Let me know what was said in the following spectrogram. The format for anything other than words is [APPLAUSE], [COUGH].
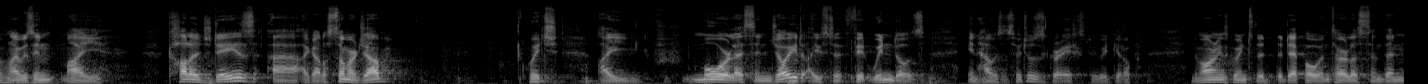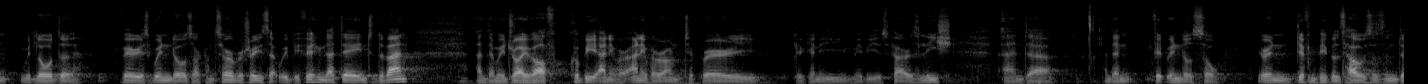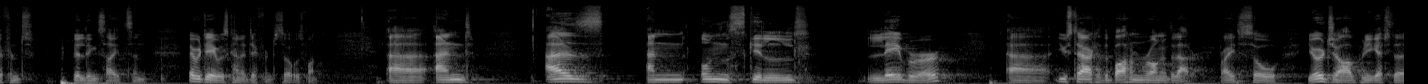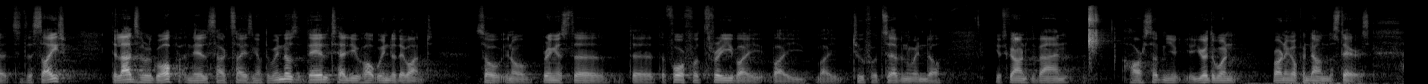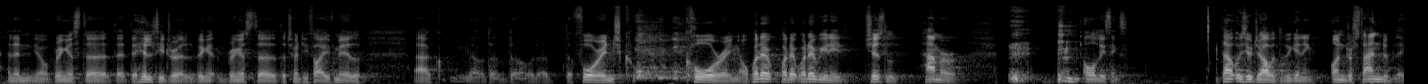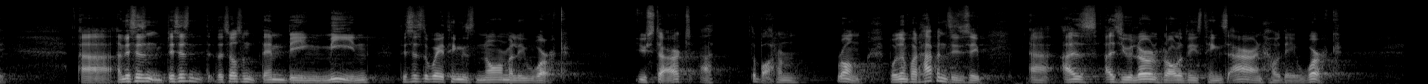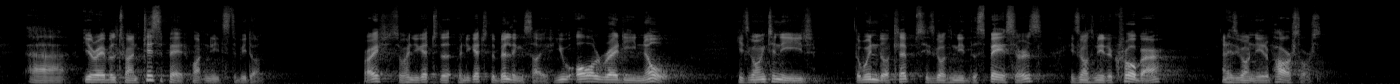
So when I was in my college days, uh, I got a summer job, which I more or less enjoyed. I used to fit windows in houses, which was great because we'd get up in the mornings, go into the, the depot in Thurles, and then we'd load the various windows or conservatories that we'd be fitting that day into the van, and then we'd drive off. Could be anywhere, anywhere around Tipperary, Kilkenny, maybe as far as Laois, and uh, and then fit windows. So you're in different people's houses and different building sites, and every day was kind of different, so it was fun. Uh, and as an unskilled labourer, uh, you start at the bottom rung of the ladder, right? So your job when you get to the, to the site, the lads will go up and they'll start sizing up the windows. They'll tell you what window they want. So you know, bring us the, the, the four foot three by, by, by two foot seven window. You have to go onto the van, horse it, and you, you're the one running up and down the stairs. And then, you know, bring us the, the, the Hilti drill, bring, bring us the, the 25 mil, uh, you know, the, the, the, four inch co- coring, or whatever, whatever you need, chisel, hammer, [CLEARS THROAT] all these things. That was your job at the beginning, understandably. Uh, and this isn't, this isn't, this wasn't them being mean. This is the way things normally work. You start at the bottom rung. But then what happens is, you see, uh, as, as you learn what all of these things are and how they work, uh, you're able to anticipate what needs to be done. Right? So when you, get to the, when you get to the building site, you already know he's going to need the window clips, he's going to need the spacers, he's going to need a crowbar, and he's going to need a power source.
